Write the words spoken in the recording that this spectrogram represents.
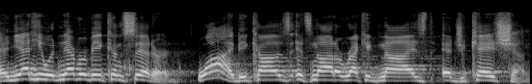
and yet he would never be considered. Why? Because it's not a recognized education.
